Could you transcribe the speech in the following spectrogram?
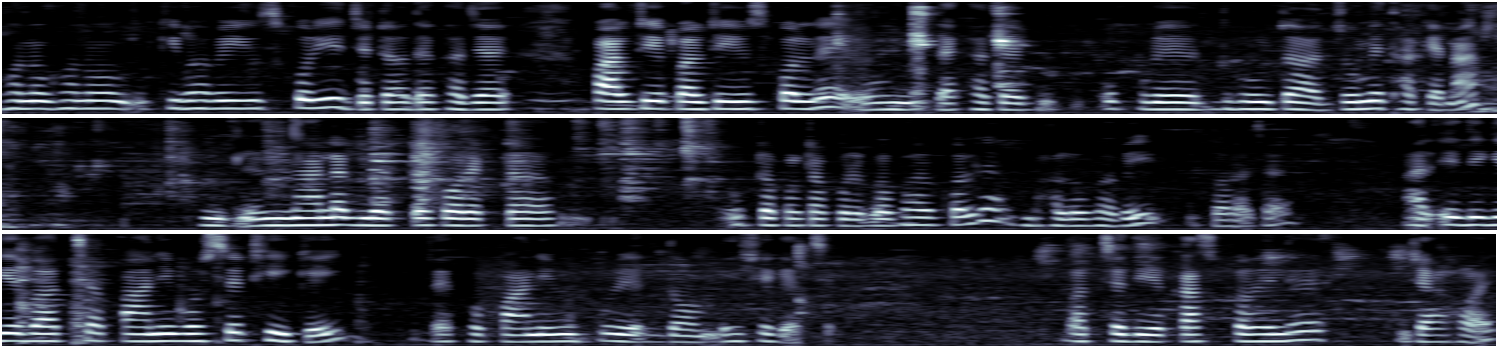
ঘন ঘন কীভাবে ইউজ করি যেটা দেখা যায় পাল্টিয়ে পাল্টিয়ে ইউজ করলে দেখা যায় উপরে ধুলটা জমে থাকে না। না লাগলে একটা পর একটা উল্টাপাল্টা করে ব্যবহার করলে ভালোভাবেই করা যায়। আর এদিকে বাচ্চা পানি বসে ঠিকই, দেখো পানির উপরে একদম ভেসে গেছে। বাচ্চা দিয়ে কাজ করাইলে যা হয়।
